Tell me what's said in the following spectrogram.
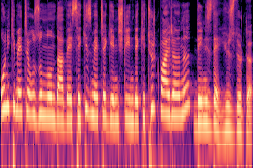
12 metre uzunluğunda ve 8 metre genişliğindeki Türk bayrağını denizde yüzdürdü.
